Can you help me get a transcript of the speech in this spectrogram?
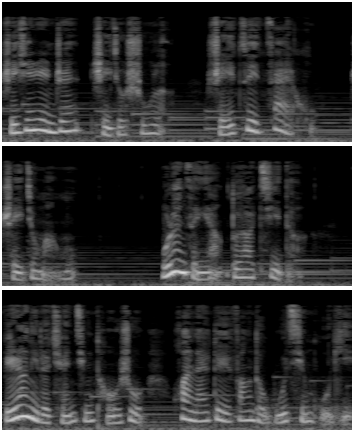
谁先认真谁就输了，谁最在乎谁就盲目。无论怎样，都要记得，别让你的全情投入换来对方的无情无义，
